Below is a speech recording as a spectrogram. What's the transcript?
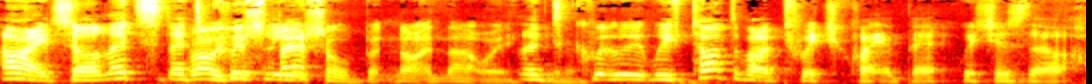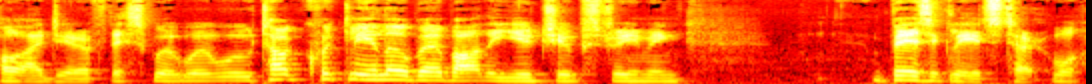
all right, so let's let's Well, you're quickly. special, but not in that way. Let's you know. qu- we- we've talked about Twitch quite a bit, which is the whole idea of this. We, we, we'll talk quickly a little bit about the YouTube streaming. Basically, it's terrible.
